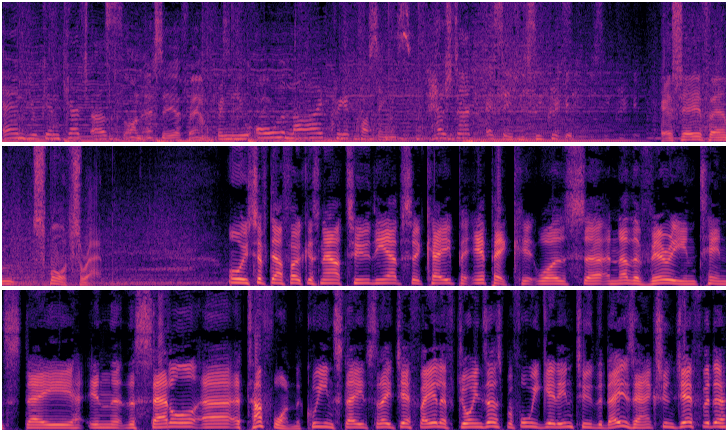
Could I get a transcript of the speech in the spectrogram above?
And you can catch us on SAFM. Bringing you all the live cricket crossings. Hashtag SABC Cricket. SAFM Sports Wrap. Well, we shift our focus now to the Absa Cape Epic. It was uh, another very intense day in the, the saddle, uh, a tough one. The Queen stage today. Jeff Ailiff joins us before we get into the day's action. Jeff, uh,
